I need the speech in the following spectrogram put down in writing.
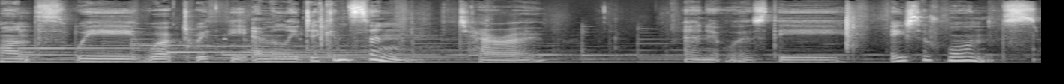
month we worked with the Emily Dickinson tarot, and it was the Ace of Wands.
